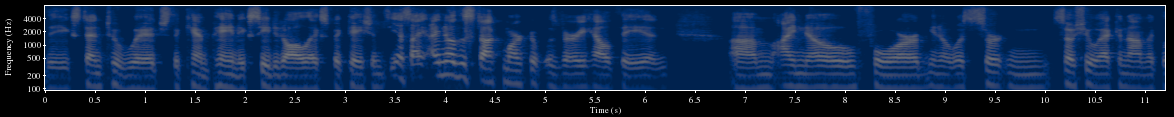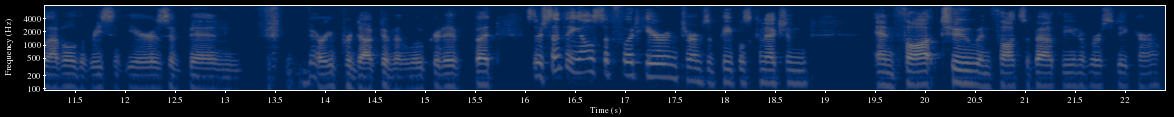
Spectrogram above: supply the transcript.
the extent to which the campaign exceeded all expectations? Yes, I, I know the stock market was very healthy and um, I know for you know a certain socioeconomic level, the recent years have been very productive and lucrative. But is there something else afoot here in terms of people's connection and thought to and thoughts about the university, Carol?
